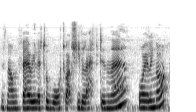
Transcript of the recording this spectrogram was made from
There's now very little water actually left in there, boiling off.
